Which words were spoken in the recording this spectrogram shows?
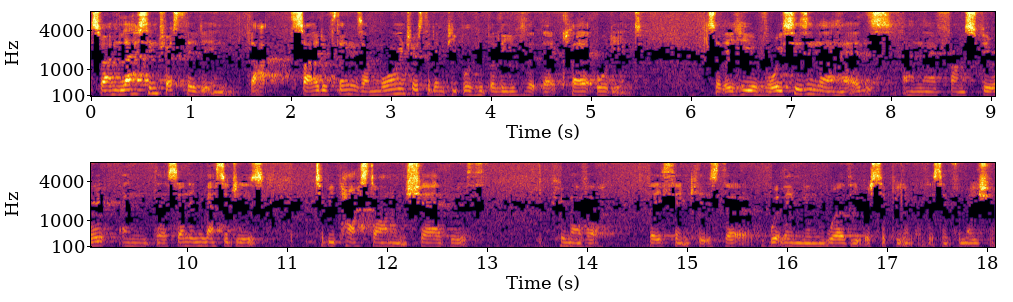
so I'm less interested in that side of things. I'm more interested in people who believe that they're clairaudient. So they hear voices in their heads and they're from spirit and they're sending messages to be passed on and shared with whomever they think is the willing and worthy recipient of this information.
